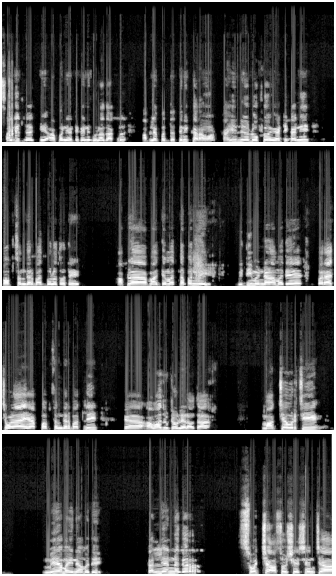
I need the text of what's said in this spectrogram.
सांगितलं की आपण या ठिकाणी गुन्हा दाखल आपल्या पद्धतीने करावा. काही लोक या ठिकाणी पप संदर्भात बोलत होते. आपल्या माध्यमातून पण मी विधिमंडळामध्ये बऱ्याच वेळा या पब संदर्भातली आवाज उठवलेला होता. मागच्या वर्षी मे महिन्यामध्ये कल्याण नगर स्वच्छ असोसिएशनच्या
